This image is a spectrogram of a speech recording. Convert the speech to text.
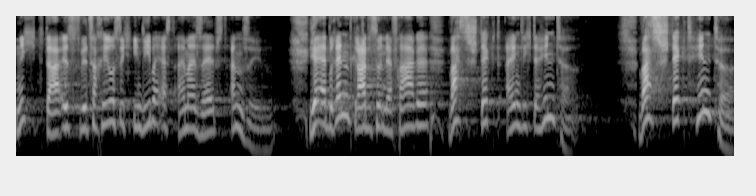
nicht da ist, will Zachäus sich ihn lieber erst einmal selbst ansehen. Ja, er brennt geradezu in der Frage, was steckt eigentlich dahinter? Was steckt hinter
